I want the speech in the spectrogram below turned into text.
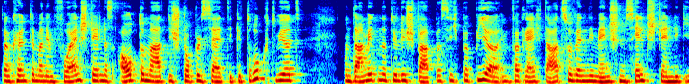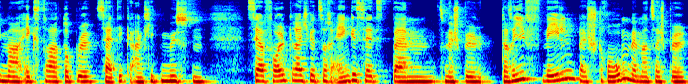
dann könnte man ihm voreinstellen, dass automatisch doppelseitig gedruckt wird. Und damit natürlich spart man sich Papier im Vergleich dazu, wenn die Menschen selbstständig immer extra doppelseitig anklicken müssten. Sehr erfolgreich wird es auch eingesetzt beim zum Beispiel Tarifwählen bei Strom. Wenn man zum Beispiel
